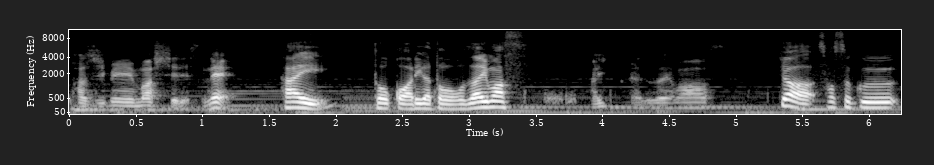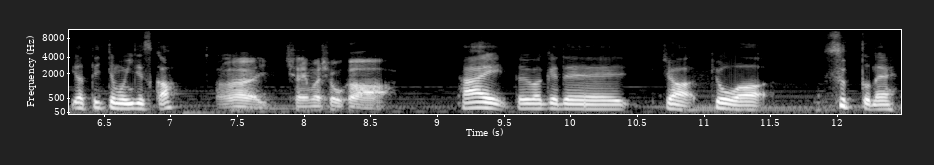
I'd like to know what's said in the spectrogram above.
はじめましてですね。はい、投稿ありがとうございます。はい、ありがとうございます。じゃあ、早速やっていってもいいですか？はい、行っちゃいましょうか。はい、というわけで、じゃあ今日はすっとね、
